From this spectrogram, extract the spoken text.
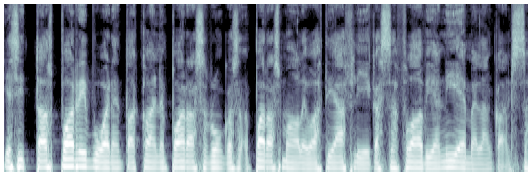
Ja sitten taas pari vuoden takainen paras, runkos, paras maalivahti F-liigassa Flavia Niemelän kanssa.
